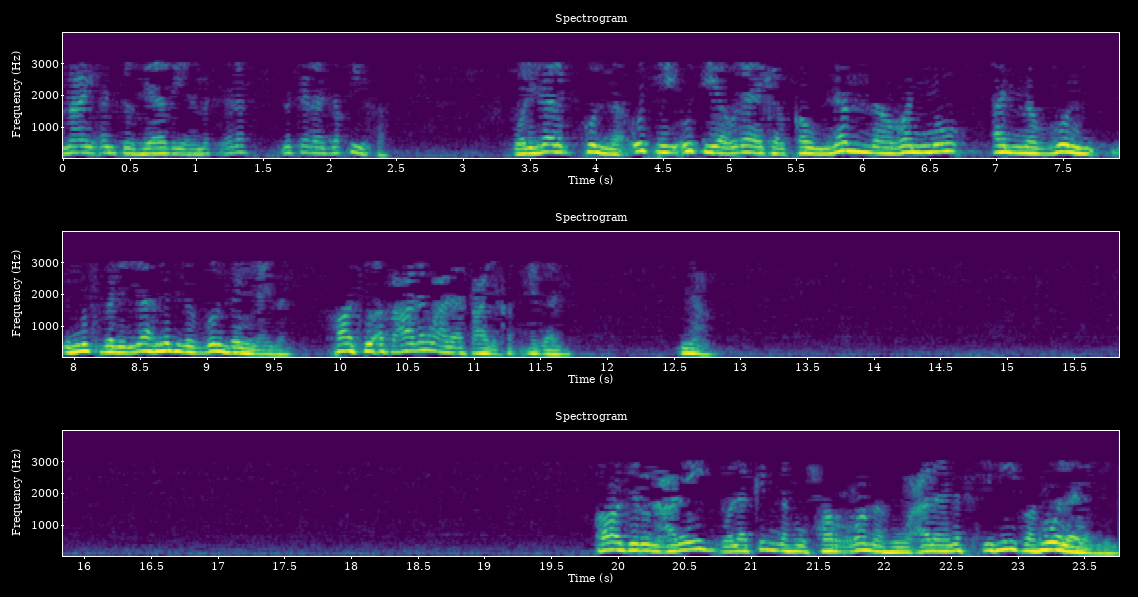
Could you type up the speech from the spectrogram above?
معي أنتم في هذه المسألة مسألة دقيقة ولذلك قلنا أتي أتي أولئك القوم لما ظنوا أن الظلم بالنسبة لله مثل الظلم بين العباد قاسوا أفعاله على أفعال عباده نعم. قادر عليه ولكنه حرمه على نفسه فهو لا يظلم.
